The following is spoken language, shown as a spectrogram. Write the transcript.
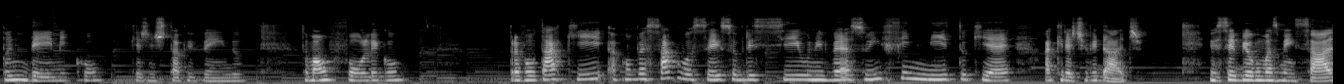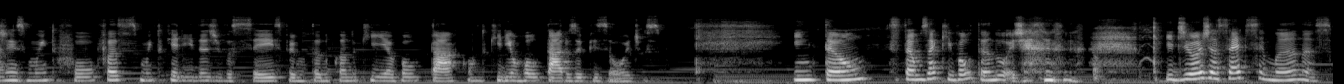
pandêmico que a gente está vivendo, tomar um fôlego para voltar aqui a conversar com vocês sobre esse universo infinito que é a criatividade. Eu recebi algumas mensagens muito fofas, muito queridas de vocês, perguntando quando que ia voltar, quando queriam voltar os episódios. Então, estamos aqui voltando hoje. e de hoje a sete semanas,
